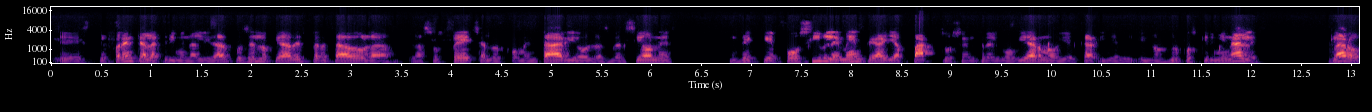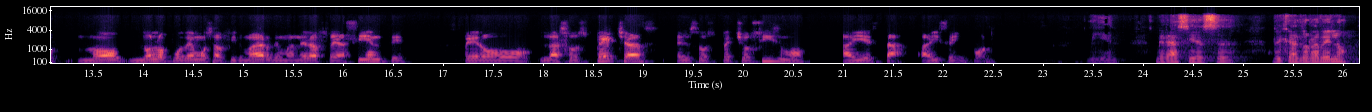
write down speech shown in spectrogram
este, frente a la criminalidad, pues es lo que ha despertado la, la sospecha, los comentarios, las versiones de que posiblemente haya pactos entre el gobierno y, el, y, los grupos criminales. Claro, no, no lo podemos afirmar de manera fehaciente, pero las sospechas, el sospechosismo, ahí está, ahí se impone. Bien, gracias eh, Ricardo Ravelo.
